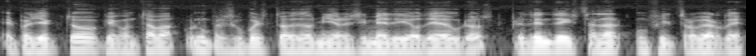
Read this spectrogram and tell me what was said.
El proyecto, que contaba con un presupuesto de dos millones y medio de euros, pretende instalar un filtro verde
